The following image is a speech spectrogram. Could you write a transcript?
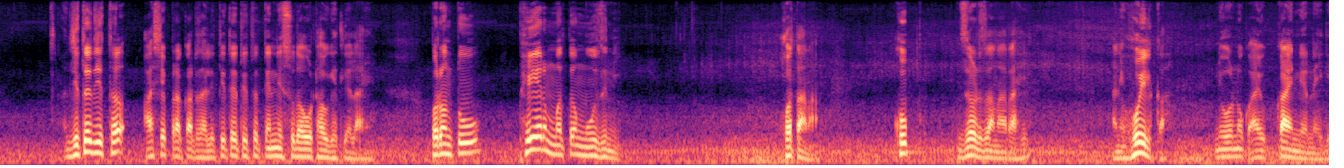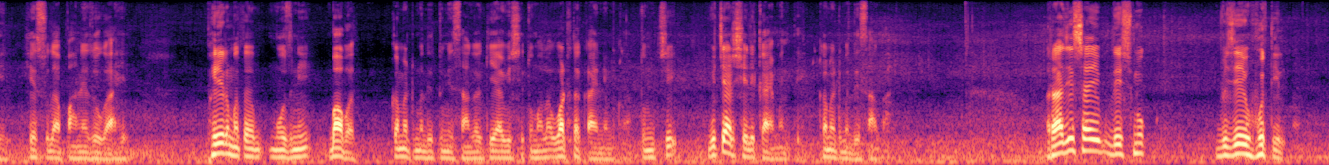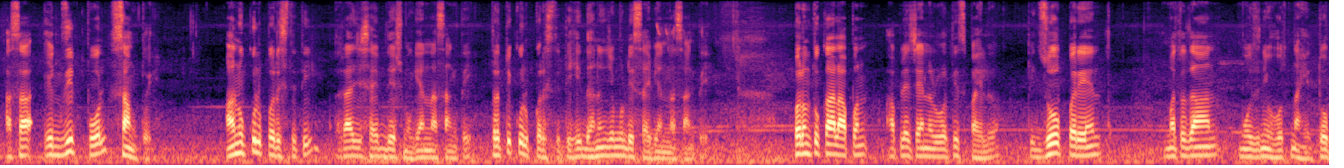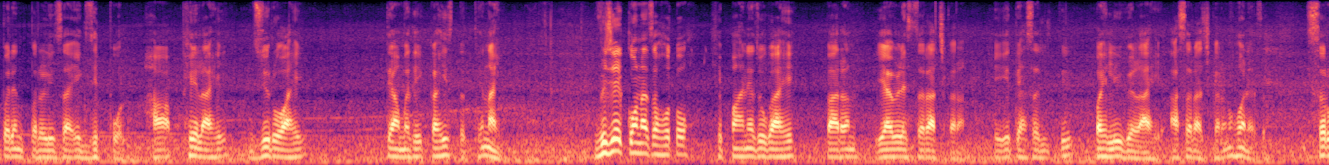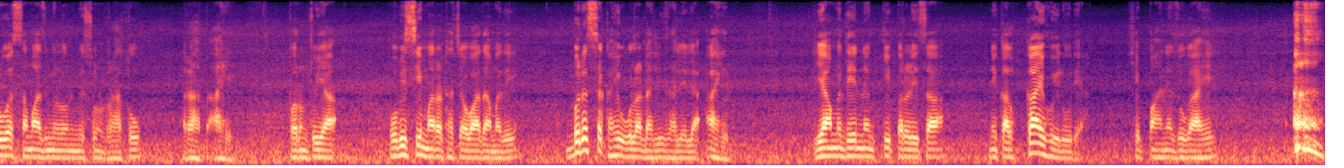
जिथं जिथं असे प्रकार झाले तिथं तिथं त्यांनीसुद्धा उठाव घेतलेला आहे. परंतु फेरमतमोजणी होताना खूप जड जाणार आहे. आणि होईल का? निवडणूक आयोग काय निर्णय घेईल? हे सुद्धा पाहण्याजोगं आहे. फेरमतमोजणीबाबत कमेंटमध्ये तुम्ही सांगा की याविषयी तुम्हाला वाटतं काय नेमकं? तुमची विचारशैली काय म्हणते? कमेंटमध्ये सांगा. राजेसाहेब देशमुख विजयी होतील असा एक्झिट पोल सांगतोय. अनुकूल परिस्थिती राजेसाहेब देशमुख यांना सांगते. प्रतिकूल परिस्थिती ही धनंजय मुंडे साहेब यांना सांगते. परंतु काल आपण आपल्या चॅनलवरतीच पाहिलं की जोपर्यंत मतदान मोजणी होत नाही तोपर्यंत परळीचा एक्झिट पोल हा फेल आहे झिरो आहे. त्यामध्ये काहीच तथ्य नाही. विजय कोणाचा होतो हे पाहण्याजोगं आहे कारण यावेळेसचं राजकारण हे इतिहासातील पहिली वेळ आहे असं राजकारण होण्याचं. सर्व समाज मिळून मिसळून राहतो राहत आहे. परंतु या ओबीसी मराठाच्या वादामध्ये बरेचशा काही उलाढाली झालेल्या आहेत. यामध्ये नक्की परळीचा निकाल काय होईल उद्या? हे पाहण्याजोगं आहे.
